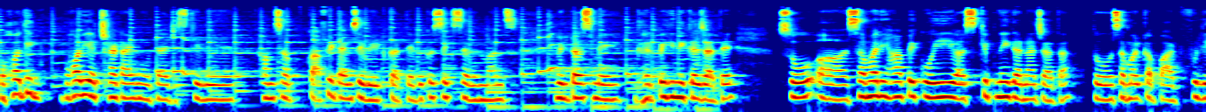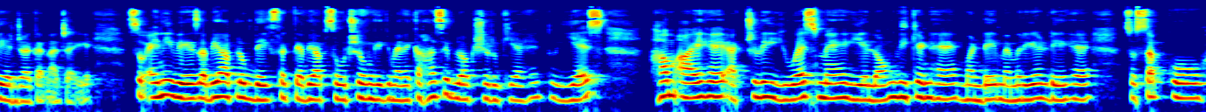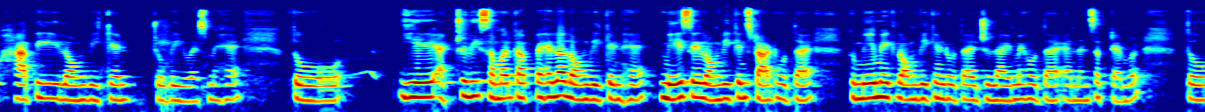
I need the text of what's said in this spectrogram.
बहुत ही बहुत ही अच्छा टाइम होता है, जिसके लिए हम सब काफ़ी टाइम से वेट करते हैं because six seven months winters में घर पे ही निकल जाते हैं। सो so, समर uh, यहाँ पे कोई स्किप uh, नहीं करना चाहता तो समर का पार्ट फुली एंजॉय करना चाहिए। सो एनी वेज अभी आप लोग देख सकते हैं अभी आप सोच रहे होंगे कि मैंने कहाँ से ब्लॉग शुरू किया है तो येस हम आए हैं एक्चुअली यूएस में ये लॉन्ग वीकेंड है मंडे मेमोरियल डे है सो so, सबको हैप्पी लॉन्ग वीकेंड जो भी यूएस में है। तो ये एक्चुअली समर का पहला लॉन्ग वीकेंड है मई से लॉन्ग वीकेंड स्टार्ट होता है तो मई में एक लॉन्ग वीकेंड होता है जुलाई में होता है एंड देन सितंबर तो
